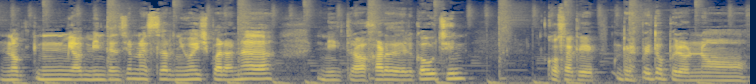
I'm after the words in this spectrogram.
No, mi, mi intención no es ser New Age para nada, ni trabajar desde el coaching, cosa que respeto, pero no,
